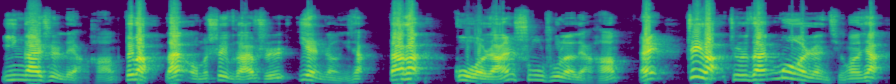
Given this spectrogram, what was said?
应该是两行，对吧？来，我们 Shift F 十验证一下，大家看，果然输出了两行。哎，这个就是在默认情况下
